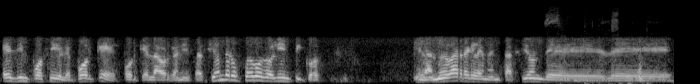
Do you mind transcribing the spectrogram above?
Es imposible. ¿Por qué? Porque la organización de los Juegos Olímpicos y la nueva reglamentación de, de,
